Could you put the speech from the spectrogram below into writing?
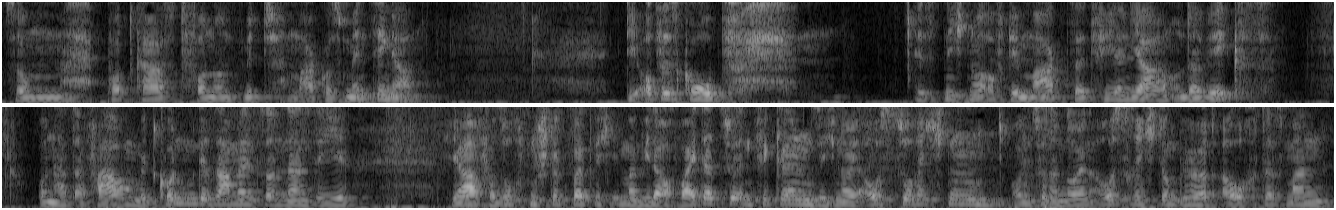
zum Podcast von und mit Markus Menzinger. Die Office Group ist nicht nur auf dem Markt seit vielen Jahren unterwegs, und hat Erfahrung mit Kunden gesammelt, sondern sie ja, versucht ein Stück weit sich immer wieder auch weiterzuentwickeln, sich neu auszurichten. Und zu einer neuen Ausrichtung gehört auch, dass man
